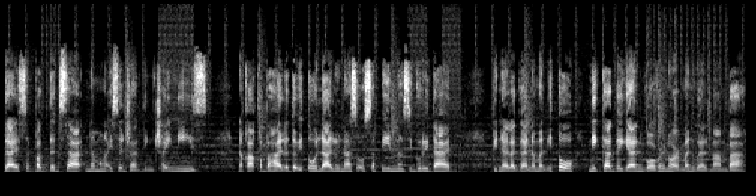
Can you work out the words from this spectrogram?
dahil sa pagdagsa ng mga estudyanteng Chinese. Nakakabahala daw ito lalo na sa usapin ng seguridad. Pinalaga naman ito ni Cagayan Governor Manuel Mamba.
